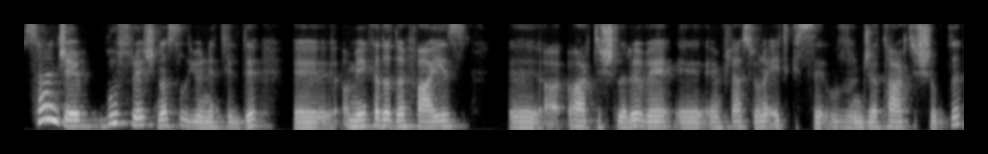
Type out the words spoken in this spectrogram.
Sence bu süreç nasıl yönetildi? E, Amerika'da da faiz e, artışları ve e, enflasyona etkisi uzunca tartışıldı.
